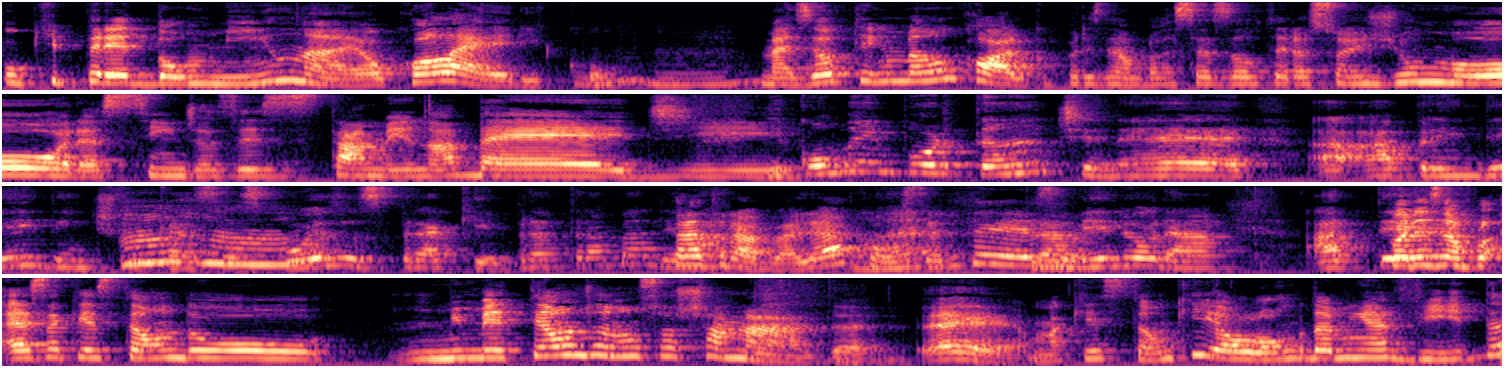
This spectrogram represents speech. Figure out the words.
o que predomina é o colérico. Uhum. Mas eu tenho melancólico, por exemplo, essas alterações de humor, assim, de às vezes estar meio na bad. E como é importante, né, a- aprender a identificar essas coisas pra quê? Pra trabalhar. Uhum. Pra trabalhar, com né? certeza. Pra melhorar. Até Por exemplo, essa questão do me meter onde eu não sou chamada. É uma questão que ao longo da minha vida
